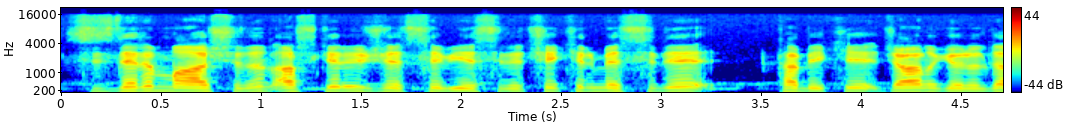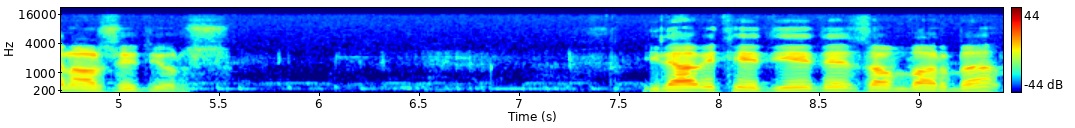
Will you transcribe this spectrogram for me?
sizlerin maaşının askeri ücret seviyesine çekilmesini tabii ki canı gönülden arzu ediyoruz. İlave hediyede zam var mı?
